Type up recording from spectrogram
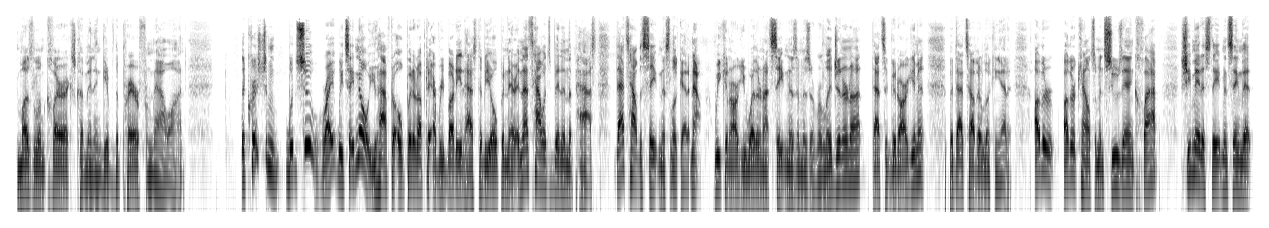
Muslim clerics come in and give the prayer from now on. The Christian would sue, right? We'd say, no, you have to open it up to everybody. It has to be open there. And that's how it's been in the past. That's how the Satanists look at it. Now, we can argue whether or not Satanism is a religion or not. That's a good argument, but that's how they're looking at it. Other, other councilman, Suzanne Klapp, she made a statement saying that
